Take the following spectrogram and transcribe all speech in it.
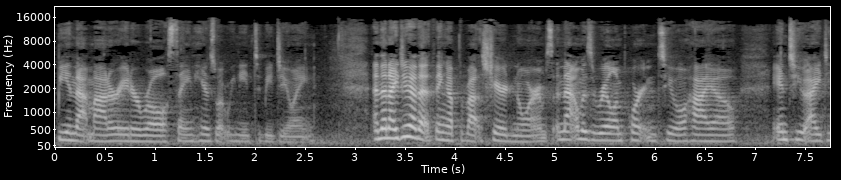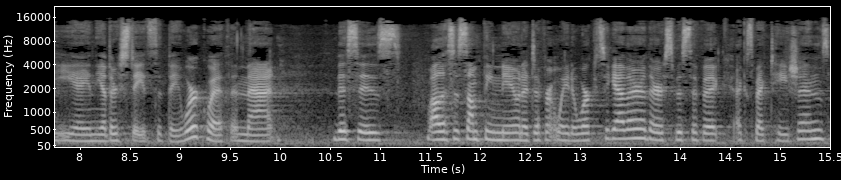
be in that moderator role saying here's what we need to be doing and then i do have that thing up about shared norms and that was real important to ohio and to idea and the other states that they work with and that this is while this is something new and a different way to work together there are specific expectations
